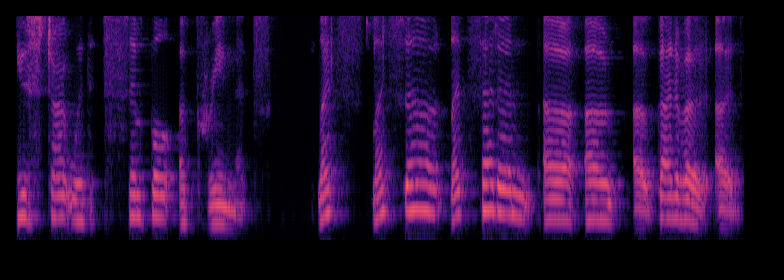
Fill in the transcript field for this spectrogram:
You start with simple agreements. Let's let's uh, let's set an, uh, a, a kind of a, a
